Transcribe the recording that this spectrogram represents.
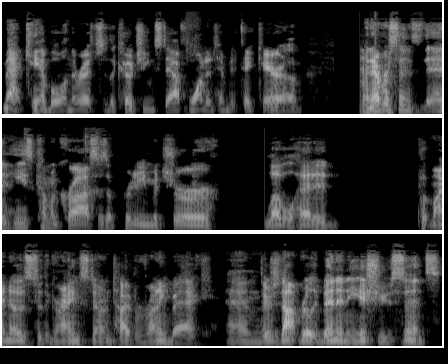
Matt Campbell and the rest of the coaching staff wanted him to take care of. And ever mm-hmm. since then, he's come across as a pretty mature, level headed put my nose to the grindstone type of running back, and there's not really been any issues since.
